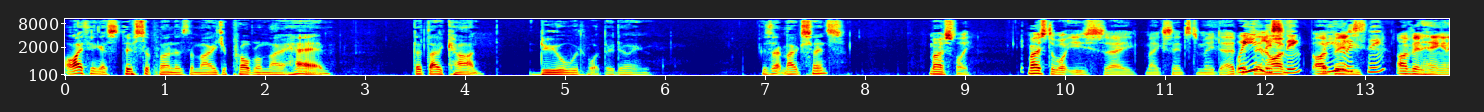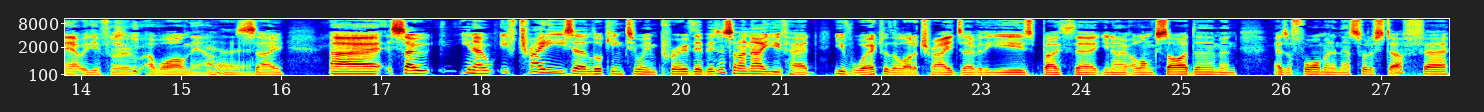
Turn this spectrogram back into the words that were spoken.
I think it's discipline is the major problem they have, that they can't deal with what they're doing. Does that make sense? Mostly. Most of what you say makes sense to me, Dad. Were but you then I've- listening? I've, Were you been, listening? I've been hanging out with you for a, a while now. Yeah. So, uh, so you know, if tradies are looking to improve their business, and I know you've had you've worked with a lot of trades over the years, both uh, you know alongside them and as a foreman and that sort of stuff. Uh,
